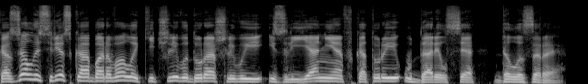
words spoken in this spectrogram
казалось, резко оборвало кичливо-дурашливые излияния, в которые ударился Делазере.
